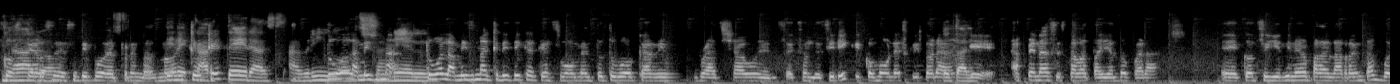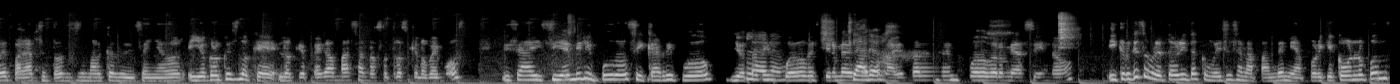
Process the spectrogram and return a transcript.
costearse Claro. ese tipo de prendas, ¿no? tiene carteras, abrigos, tuvo la misma Chanel. tuvo la misma crítica que en su momento tuvo Carrie Bradshaw en Sex and the City que como una escritora Total. que apenas está batallando para eh, conseguir dinero para la renta puede pagarse todas esas marcas de diseñador y yo creo que es lo que lo que pega más a nosotros que lo vemos dice ay si Emily pudo si Carrie pudo yo también puedo vestirme de Claro. esa forma yo también puedo verme así no y creo que sobre todo ahorita como dices en la pandemia porque como no podemos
